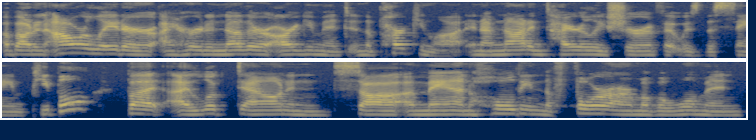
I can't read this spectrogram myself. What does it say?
about an hour later, I heard another argument in the parking lot, and I'm not entirely sure if it was the same people, but I looked down and saw a man holding the forearm of a woman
